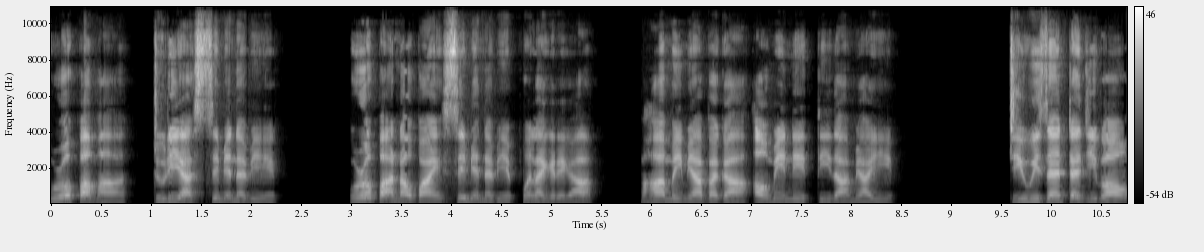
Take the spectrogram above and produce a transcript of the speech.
ဥရောပမှာဒုတိယစစ်မျက်နှာပြင်ဥရောပအနောက်ပိုင်းစစ်မျက်နှာပြင်ဖွင့်လိုက်ကြတဲ့ကမဟာမိတ်များဘက်ကအောင်မြင်နေတည်တာများ၏ ဒီဝီဇန်တက်ကြီးပေါင်း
